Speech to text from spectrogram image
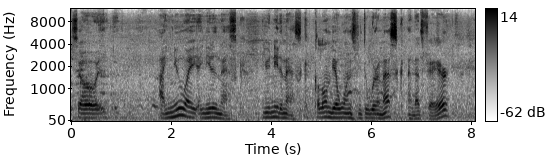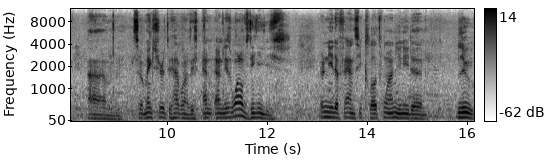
So I knew I, I needed a mask. You need a mask. Colombia wants you to wear a mask, and that's fair. Um, so make sure to have one of these. And, and it's one of these. You don't need a fancy cloth one. You need a blue,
